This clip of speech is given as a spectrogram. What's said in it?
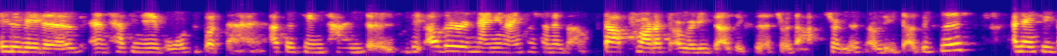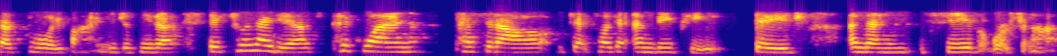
innovative and tech enabled, but then at the same time there's the other 99% of them. That product already does exist or that service already does exist. And I think that's totally fine. You just need to stick to an idea, pick one, test it out, get to like an MVP stage, and then see if it works or not.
